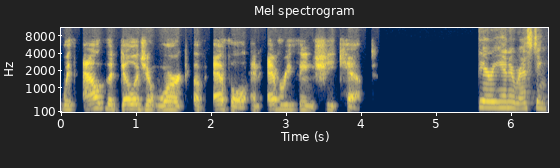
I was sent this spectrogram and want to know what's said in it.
without the diligent work of Ethel and everything she kept. Very interesting.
